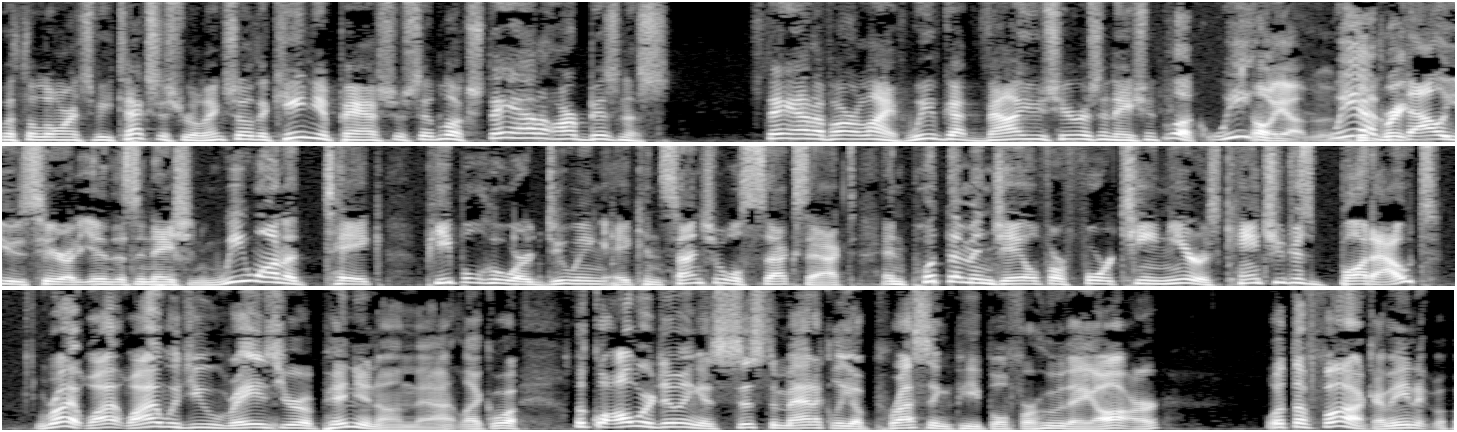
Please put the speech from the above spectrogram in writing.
with the Lawrence v. Texas ruling. So the Kenya pastor said, look, stay out of our business. Stay out of our life. We've got values here as a nation. Look, we Oh, yeah. we The have great- values here at, in this nation. We want to take people who are doing a consensual sex act and put them in jail for 14 years. Can't you just butt out? Right. Why why would you raise your opinion on that? Like well, look, all we're doing is systematically oppressing people for who they are. What the fuck? I mean,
